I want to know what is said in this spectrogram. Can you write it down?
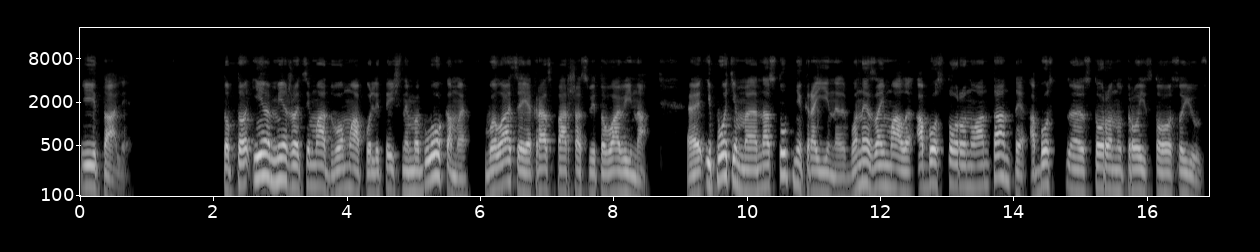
і Італія. Тобто, і між оціма двома політичними блоками велася якраз Перша світова війна. Е, І потім е, наступні країни вони займали або сторону Антанти, або е, сторону Троїстого Союзу.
